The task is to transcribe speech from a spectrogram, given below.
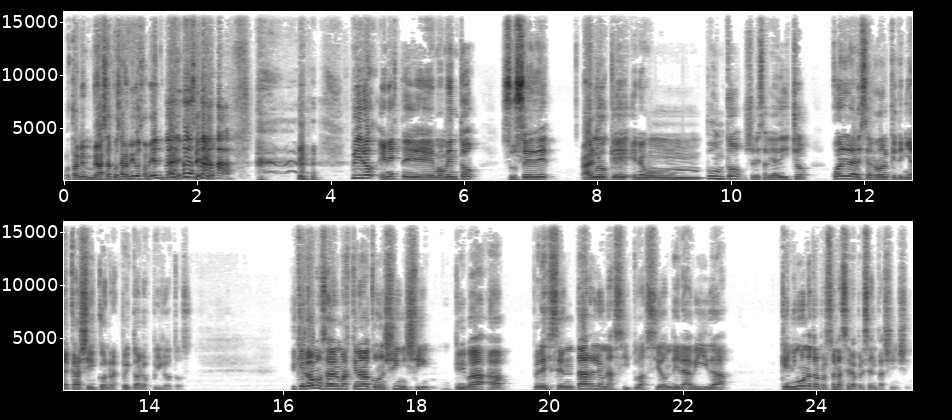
¿vos también me vas a acosar amigos también? Dale, ¿en serio? Pero en este momento sucede algo que en algún punto yo les había dicho cuál era ese rol que tenía Kashi con respecto a los pilotos. Y que lo vamos a ver más que nada con Shinji, que va a presentarle una situación de la vida que ninguna otra persona se la presenta a Shinji.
